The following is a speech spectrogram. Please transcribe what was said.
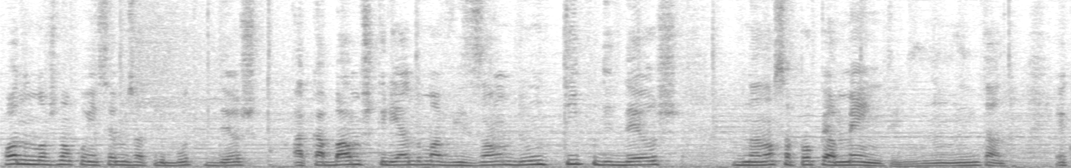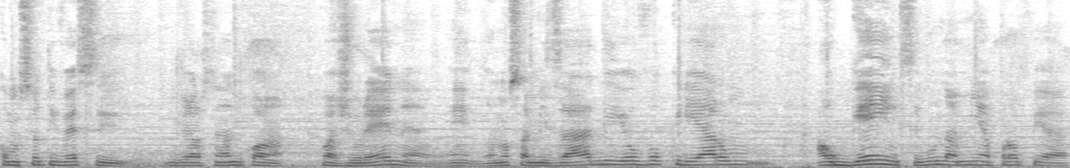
quando nós não conhecemos o atributo de Deus, acabamos criando uma visão de um tipo de Deus na nossa própria mente. No entanto, é como se eu tivesse me relacionando com a, com a Jurena, a nossa amizade, e eu vou criar um, alguém segundo a minha própria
